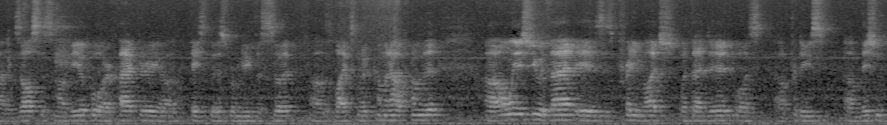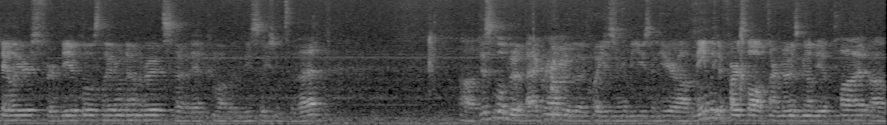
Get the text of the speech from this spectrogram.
an exhaust system on a vehicle or a factory, basically just remove the soot, the black smoke coming out from it. Only issue with that is, is pretty much what that did was produce uh, mission failures for vehicles later on down the road, so they had to come up with a new solution to that. Uh, Just a little bit of background of the equations we're going to be using here. Uh, Mainly the first law of thermo is going to be applied. Uh,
